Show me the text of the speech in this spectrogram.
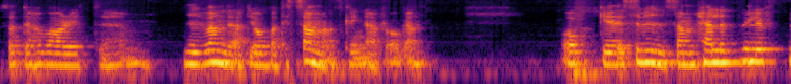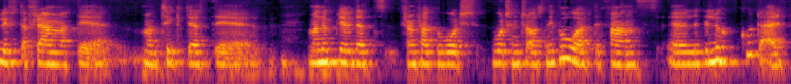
Så att det har varit eh, givande att jobba tillsammans kring den här frågan. Och civilsamhället vill lyfta fram att det, man tyckte att det man upplevde att framförallt på vård, vårdcentralsnivå att det fanns eh, lite luckor där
